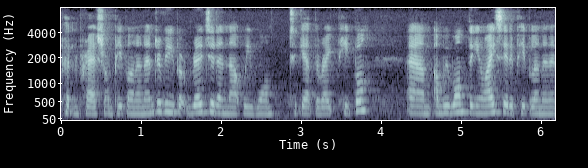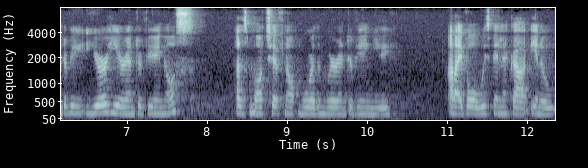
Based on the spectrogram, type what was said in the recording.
putting pressure on people in an interview, but rigid in that we want to get the right people. Um, and we want that you know I say to people in an interview, you're here interviewing us as much if not more than we're interviewing you. And I've always been like that, you know,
